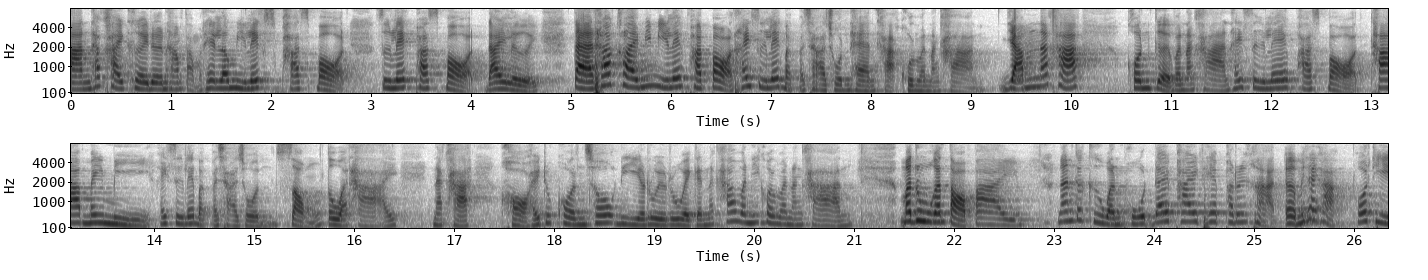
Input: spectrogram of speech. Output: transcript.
าร ถ้าใครเคยเดินทางต่างประเทศแล้วมีเลขพาสปอร์ตซื้อเลขพาสปอร์ตได้เลย แต่ถ้าใครไม่มีเลขพาสปอร์ตให้ซื้อเลขบัตรประชาชนแทนค่ะ คนวันอังคาร ย้ำนะคะ คนเกิดวันอังคารให้ซื้อเลขพาสปอร์ต ถ้าไม่มีให้ซื้อเลขบัตรประชาชน 2 ตัวท้ายนะคะ ขอให้ทุกคนโชคดีรวยๆกันนะคะ วันนี้คนวันอังคาร มาดูกันต่อไป นั่นก็คือวันพุธได้ไพ่เทพพฤหัสเออไม่ใช่ค่ะโทษที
